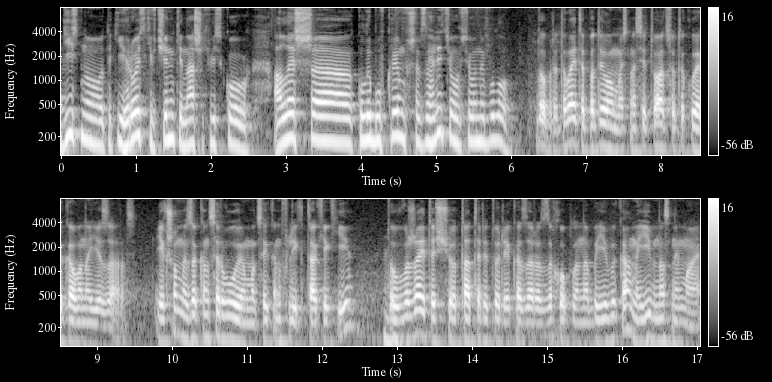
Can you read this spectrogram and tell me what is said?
дійсно такі геройські вчинки наших військових. Але ж коли був Крим, ще взагалі цього всього не було. Добре, давайте подивимось на ситуацію таку, яка вона є зараз. Якщо ми законсервуємо цей конфлікт так, як є, то вважайте, що та територія, яка зараз захоплена бойовиками, її в нас немає.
